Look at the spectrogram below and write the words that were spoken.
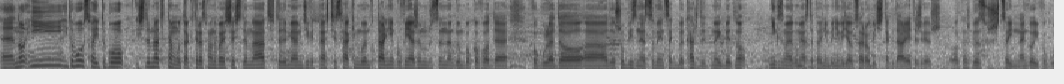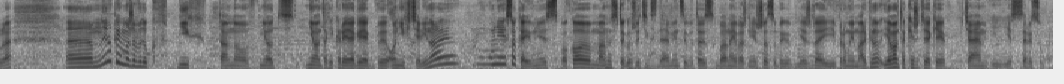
e, no i, i to było, słuchaj, to było 7 lat temu, tak, teraz mam 27 lat, wtedy miałem 19 z hakiem, byłem totalnie gówniarzem, rzucony na głęboko wodę w ogóle do, e, do show biznesu, więc jakby każdy, no jakby, no nikt z mojego miasta pewnie by nie wiedział, co robić i tak dalej, też wiesz, o każdego słyszysz co innego i w ogóle. Em, No i okej, może według nich tam no nie, od, nie mam takiej kariery, jakby oni chcieli, no ale u mnie jest okej, u mnie jest spoko, mam z czego żyć XD, więc jakby to jest chyba najważniejsze, sobie jeżdżę i promuję markę. No ja mam takie życie, jakie chciałem i jest serio super.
